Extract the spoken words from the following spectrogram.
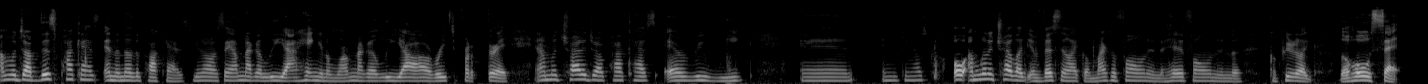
I'm gonna drop this podcast and another podcast. You know what I'm saying? I'm not gonna leave y'all hanging no more. I'm not gonna leave y'all reaching for the thread. And I'm gonna try to drop podcasts every week. And anything else? Oh, I'm gonna try like invest in like a microphone and a headphone and the computer, like the whole set.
